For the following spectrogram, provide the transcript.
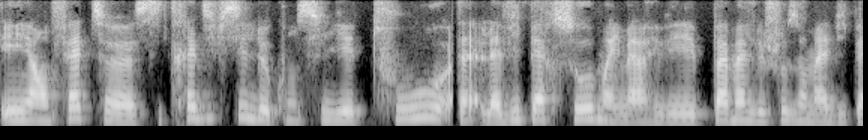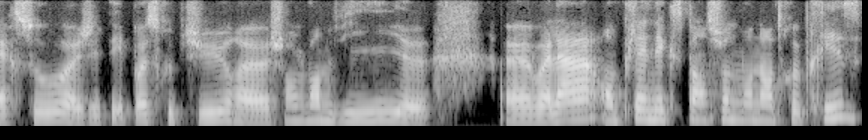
Et en fait, euh, c'est très difficile de concilier tout. La vie perso, moi, il m'est arrivé pas mal de choses dans ma vie perso. J'étais post-rupture, changement de vie, voilà, en pleine expansion de mon entreprise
